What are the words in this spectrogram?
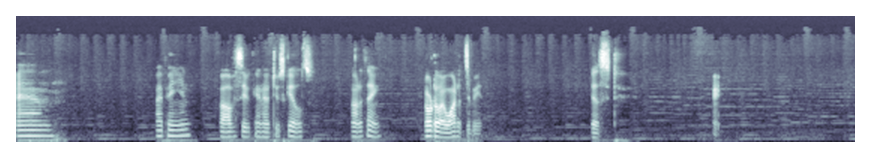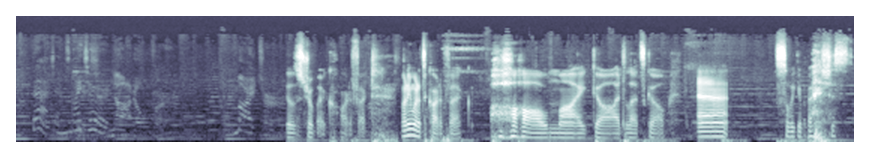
Um. My opinion. But obviously, we can't have two skills. Not a thing. Nor do I want it to be. Just. Was destroyed by a card effect. Funny when it's a card effect. Oh my god, let's go. Uh, so we can bash this.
